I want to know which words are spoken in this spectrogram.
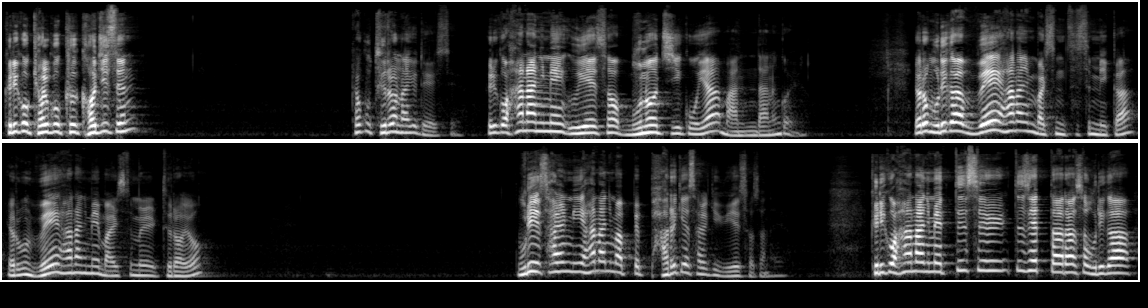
그리고 결국 그 거짓은 결국 드러나게 되어 있어요. 그리고 하나님에 의해서 무너지고야 만다는 거예요. 여러분 우리가 왜 하나님 말씀 듣습니까? 여러분 왜 하나님의 말씀을 들어요? 우리의 삶이 하나님 앞에 바르게 살기 위해서잖아요. 그리고 하나님의 뜻을 뜻에 따라서 우리가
